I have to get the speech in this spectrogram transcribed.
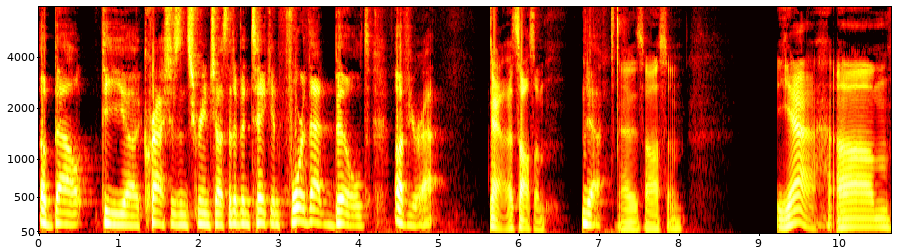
about the uh, crashes and screenshots that have been taken for that build of your app. Yeah, that's awesome. Yeah, that is awesome. Yeah. Um,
